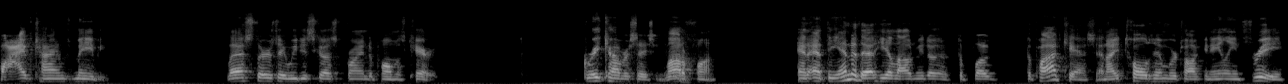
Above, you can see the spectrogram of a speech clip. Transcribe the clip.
five times maybe. Last Thursday we discussed Brian De Palma's Carrie. Great conversation, a lot of fun. And at the end of that, he allowed me to, to plug the podcast. And I told him we're talking Alien 3.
